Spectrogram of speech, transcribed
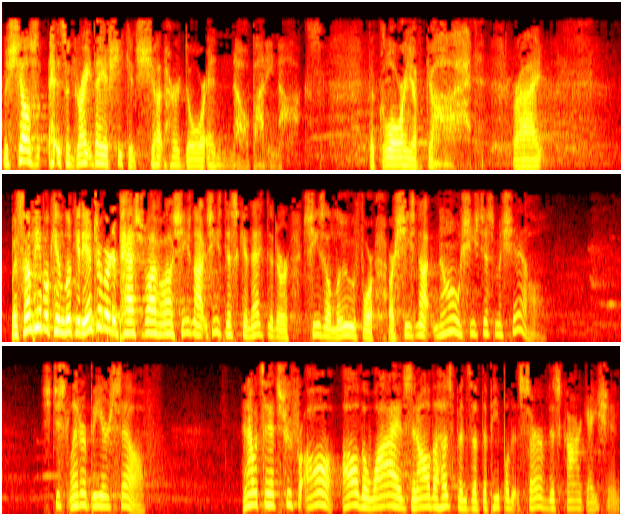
Michelle's, it's a great day if she can shut her door and nobody knocks. The glory of God, right? But some people can look at introverted pastors wife, well, she's not, she's disconnected or she's aloof or, or she's not, no, she's just Michelle. She just let her be herself. And I would say that's true for all, all the wives and all the husbands of the people that serve this congregation.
